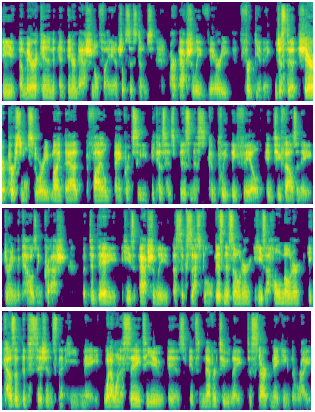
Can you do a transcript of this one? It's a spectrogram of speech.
The American and international financial systems are actually very forgiving. Just to share a personal story, my dad filed bankruptcy because his business completely failed in 2008 during the housing crash. But today he's actually a successful business owner. He's a homeowner because of the decisions that he made. What I want to say to you is it's never too late to start making the right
